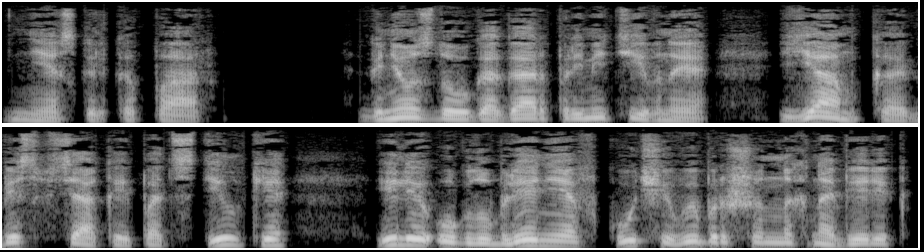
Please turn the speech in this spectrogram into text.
несколько пар. Гнезда у гагар примитивные, ямка без всякой подстилки или углубление в куче выброшенных на берег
